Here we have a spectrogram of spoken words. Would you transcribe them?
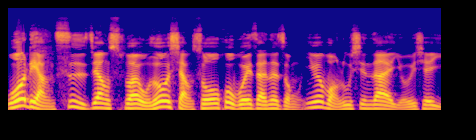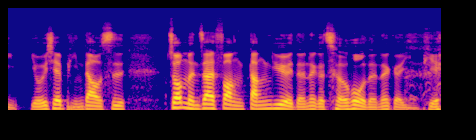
我两次这样摔，我都想说会不会在那种，因为网络现在有一些影有一些频道是专门在放当月的那个车祸的那个影片，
